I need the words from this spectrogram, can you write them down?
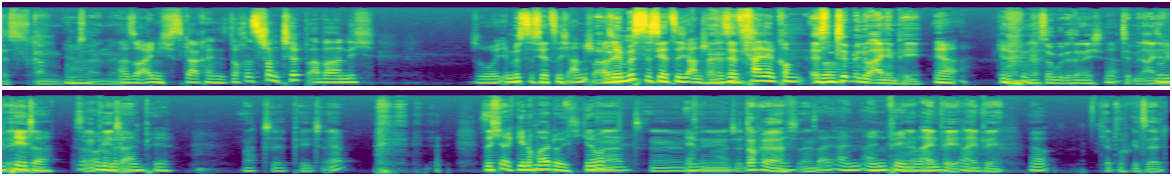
Das kann Ja. gut sein. Ja. Also eigentlich ist gar kein. Doch, ist schon ein Tipp, aber nicht. So, ihr müsst es jetzt nicht anschauen. Aber- also ihr müsst es jetzt nicht anschauen. Das ist jetzt keine. Kom es ist so, ein Tipp mit nur einem P. Ja. Genau. Ja, so gut ist er nicht. Ja. Tipp mit einem So wie P. Peter. So auch wie nur mit Peter. einem P. Mathe, Peter. Ja. Sicher, geh nochmal durch. Geh nochmal. Mathe, M- Peter. Doch, ja. Ein, Ein, ein, P. ja, ein. P, ja. ein P. Ja. Ich habe durchgezählt.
